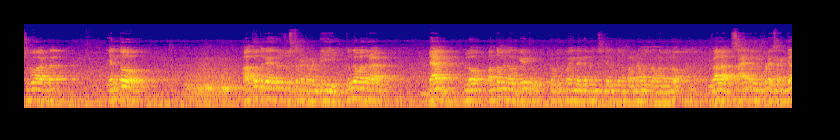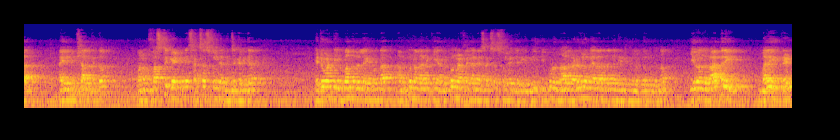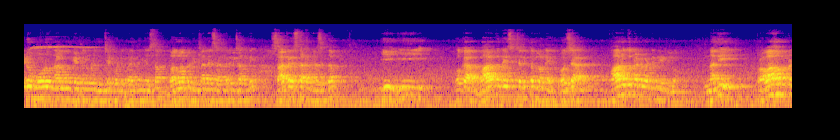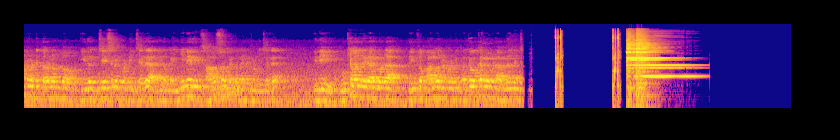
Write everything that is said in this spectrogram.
శుభవార్త. ఎంతో ఆతృతగా ఎదురు చూస్తున్నటువంటి తుంగభద్ర డ్యామ్లో పంతొమ్మిదవ గేటు కొట్టుకుపోయిన దగ్గర నుంచి జరుగుతున్న పరిణామ క్రమంలో ఇవాళ సాయంత్రం ఇప్పుడే సరిగ్గా ఐదు నిమిషాల క్రితం మనం ఫస్ట్ గేట్ని సక్సెస్ఫుల్గా దించగలిగాం. ఎటువంటి ఇబ్బందులు లేకుండా అనుకున్న దానికి అనుకున్నట్లుగానే సక్సెస్ఫుల్గా జరిగింది. ఇప్పుడు నాలుగు ఈరోజు రాత్రి మరి రెండు మూడు నాలుగు గేట్లను కూడా దించేటువంటి ప్రయత్నం చేస్తాం. భగవంతుడు ఇట్లానే సహకరించాలని సహకరిస్తాడని ఆశిద్దాం. ఈ ఈ ఒక భారతదేశ చరిత్రలోనే బహుశా పారుతున్నటువంటి నీటిలో నది ప్రవాహం ఉన్నటువంటి తరుణంలో ఇది చేసినటువంటి చర్య ఇది ఒక ఇంజనీరింగ్ సాహసోపేతమైనటువంటి చర్య. ఇది ముఖ్యమంత్రి గారు కూడా దీంట్లో పాల్గొన్నటువంటి ప్రతి ఒక్కరిని కూడా అభినందించారు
